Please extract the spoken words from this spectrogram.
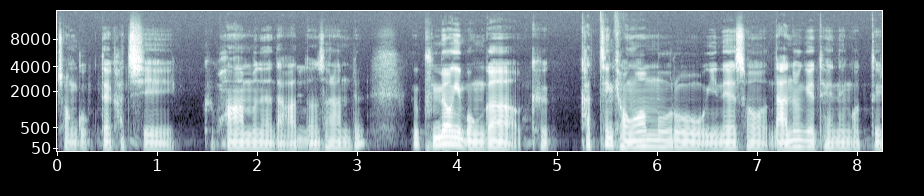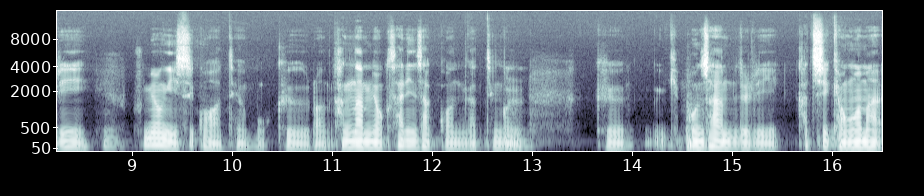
전국대 같이 그 광화문에 나갔던 음. 사람들 그 분명히 뭔가 그 같은 경험으로 인해서 나누게 되는 것들이 음. 분명히 있을 것 같아요. 뭐 그런 강남역 살인 사건 같은 걸 음. 그 이렇게 본 사람들이 같이 경험한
